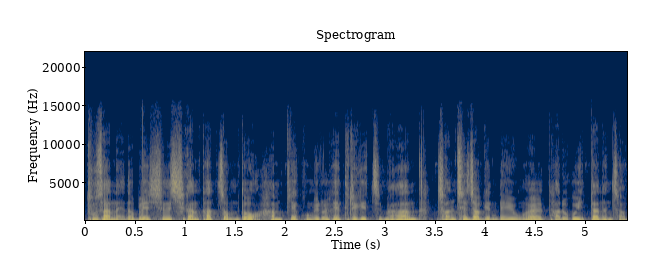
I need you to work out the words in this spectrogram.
두산 에너비의 실시간 타점도 함께 공유를 해드리겠지만 전체적인 내용을 다루고 있다는 점.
